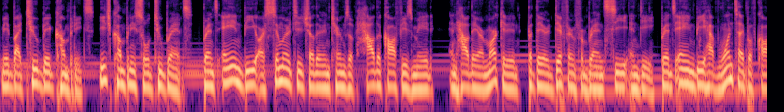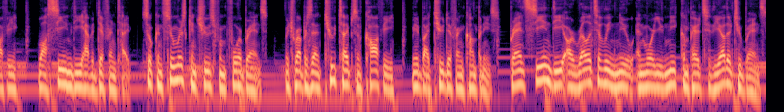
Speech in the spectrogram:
made by two big companies. Each company sold two brands. Brands A and B are similar to each other in terms of how the coffee is made and how they are marketed, but they are different from brands C and D. Brands A and B have one type of coffee, while C and D have a different type. So consumers can choose from four brands, which represent two types of coffee made by two different companies. Brands C and D are relatively new and more unique compared to the other two brands,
